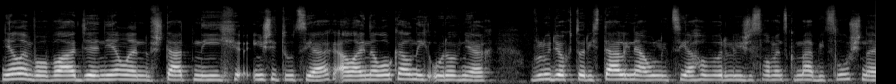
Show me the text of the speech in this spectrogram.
nielen vo vláde, nielen v štátnych inštitúciách, ale aj na lokálnych úrovniach, v ľuďoch, ktorí stáli na ulici a hovorili, že Slovensko má byť slušné,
